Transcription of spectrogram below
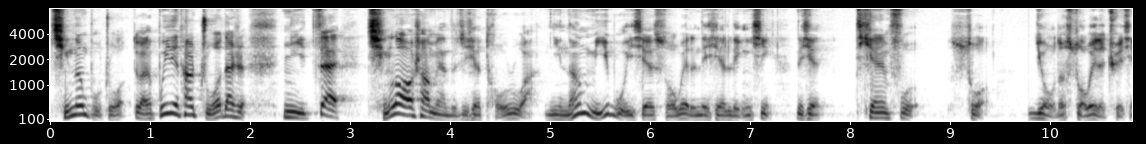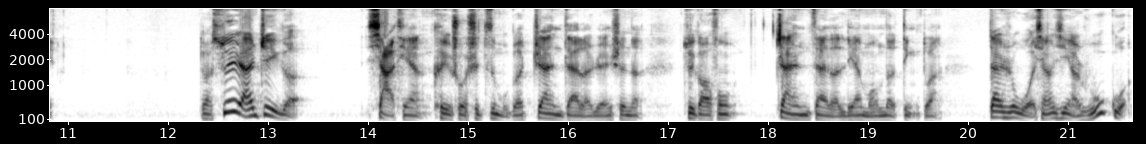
勤能补拙，对吧？不一定他拙，但是你在勤劳上面的这些投入啊，你能弥补一些所谓的那些灵性、那些天赋所有的所谓的缺陷，对吧？虽然这个夏天可以说是字母哥站在了人生的最高峰，站在了联盟的顶端，但是我相信啊，如果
